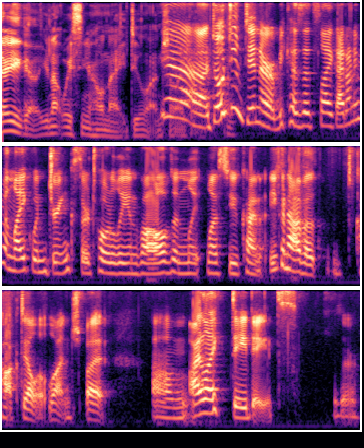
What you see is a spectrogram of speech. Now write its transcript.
There you go. You're not wasting your whole night. Do lunch. I like. Yeah, don't do dinner because it's like I don't even like when drinks are totally involved unless you kind of you can have a cocktail at lunch, but um, I like day dates. Those are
